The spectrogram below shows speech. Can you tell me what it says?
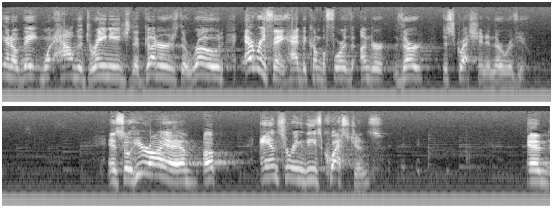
you know, they what how the drainage, the gutters, the road, everything had to come before the, under their discretion and their review. And so here I am up answering these questions. And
